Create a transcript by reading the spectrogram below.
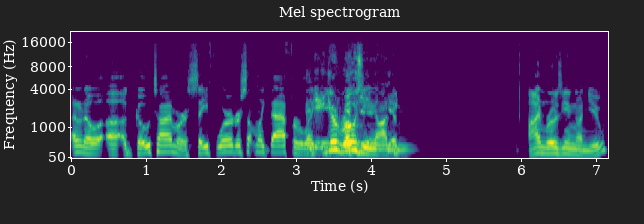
I don't know a, a go time or a safe word or something like that for like You're rosying on if me. I'm rosying on you.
